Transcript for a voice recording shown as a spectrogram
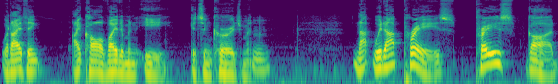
what I think I call vitamin E. It's encouragement. Mm. Not we not praise. Praise God.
